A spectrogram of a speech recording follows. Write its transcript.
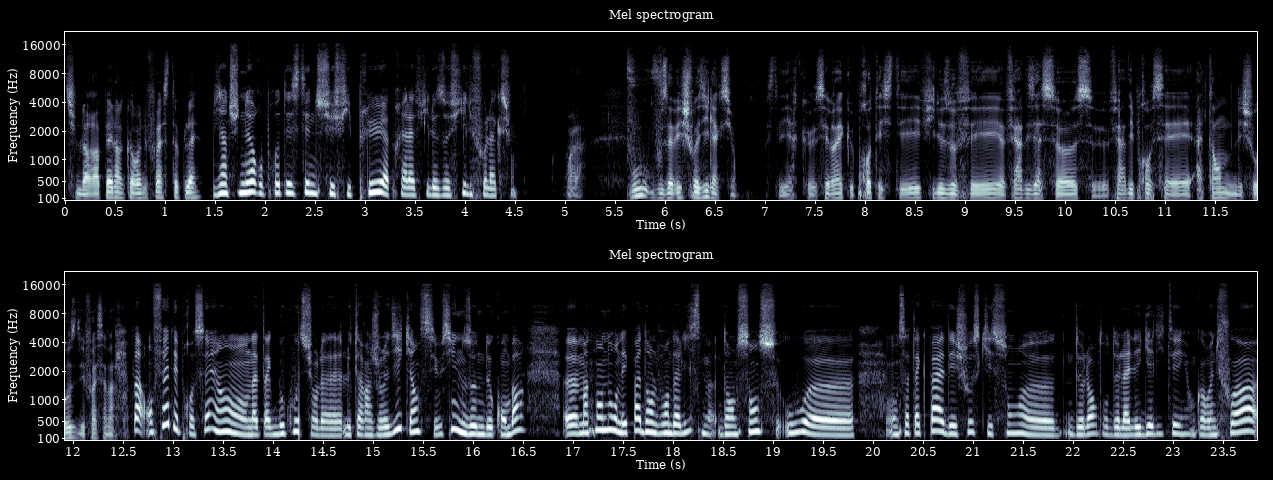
Tu me la rappelles encore une fois, s'il te plaît? Bien une heure où protester ne suffit plus. Après la philosophie, il faut l'action. Voilà. Vous, vous avez choisi l'action. C'est-à-dire que c'est vrai que protester, philosopher, faire des assos, euh, faire des procès, attendre les choses, des fois ça marche. Bah, on fait des procès, hein, on attaque beaucoup sur le terrain juridique, hein, c'est aussi une zone de combat. Euh, maintenant, nous, on n'est pas dans le vandalisme, dans le sens où euh, on s'attaque pas à des choses qui sont euh, de l'ordre de la légalité. Encore une fois,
